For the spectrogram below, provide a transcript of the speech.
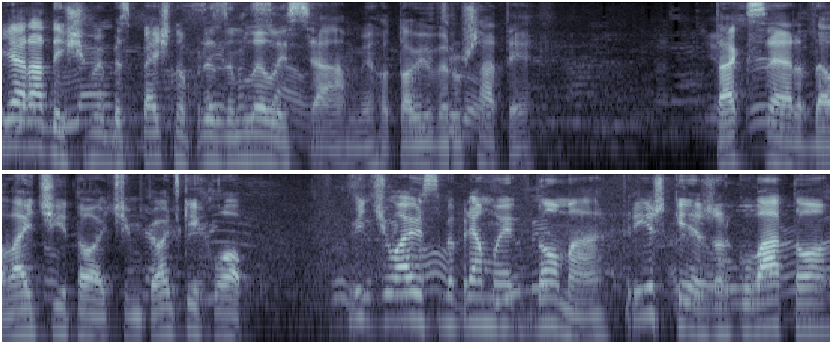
Я радий, що ми безпечно приземлилися. Ми готові вирушати. Так, сер, давай чіто, чемпіонський хлоп. Відчуваю себе прямо як вдома. Трішки жаркувато.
